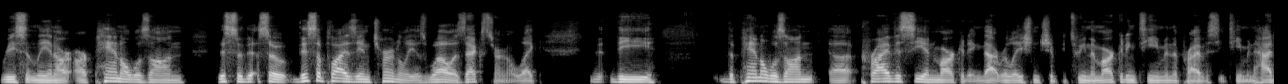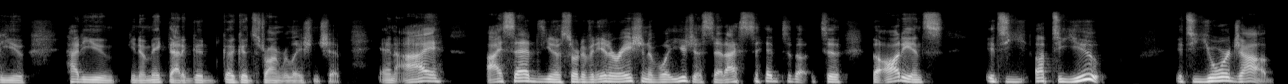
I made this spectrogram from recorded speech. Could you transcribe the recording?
recently and our, our panel was on this. So, th- so this applies internally as well as external. Like the, the panel was on uh, privacy and marketing that relationship between the marketing team and the privacy team and how do you how do you you know make that a good a good strong relationship and i i said you know sort of an iteration of what you just said i said to the to the audience it's up to you it's your job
